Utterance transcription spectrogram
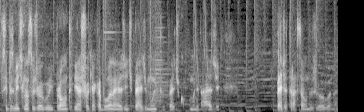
simplesmente lança o jogo e pronto e achou que acabou, né? A gente perde muito, perde comunidade, perde a atração do jogo, né?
